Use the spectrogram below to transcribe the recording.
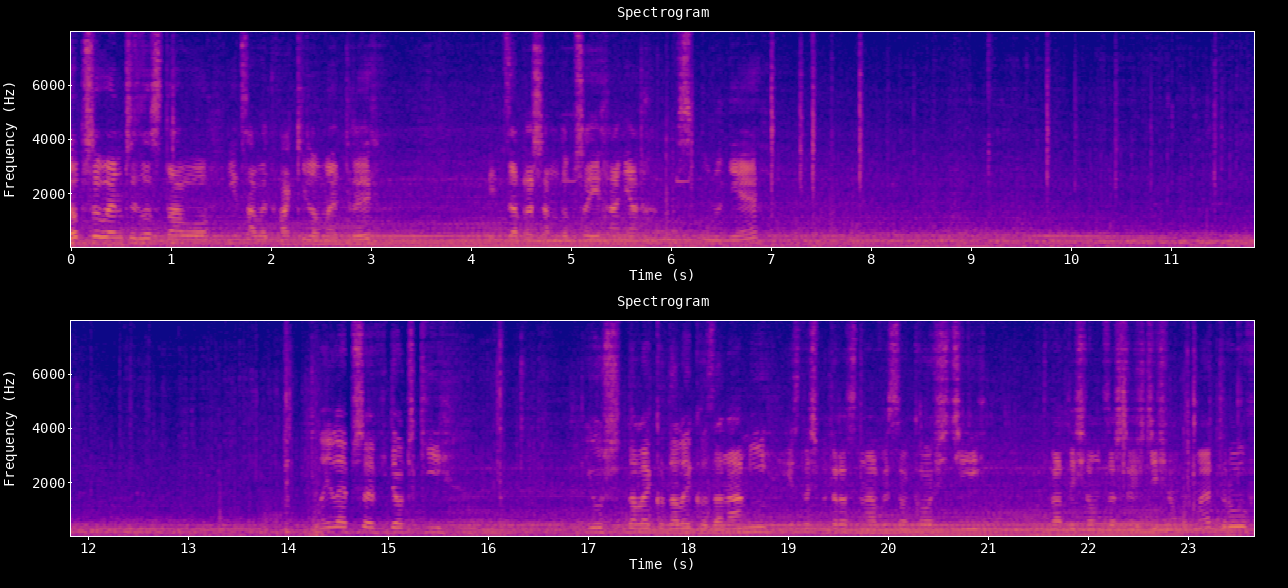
Do Przełęczy zostało niecałe 2 km, więc zapraszam do przejechania wspólnie. Najlepsze widoczki już daleko, daleko za nami. Jesteśmy teraz na wysokości 2060 metrów.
